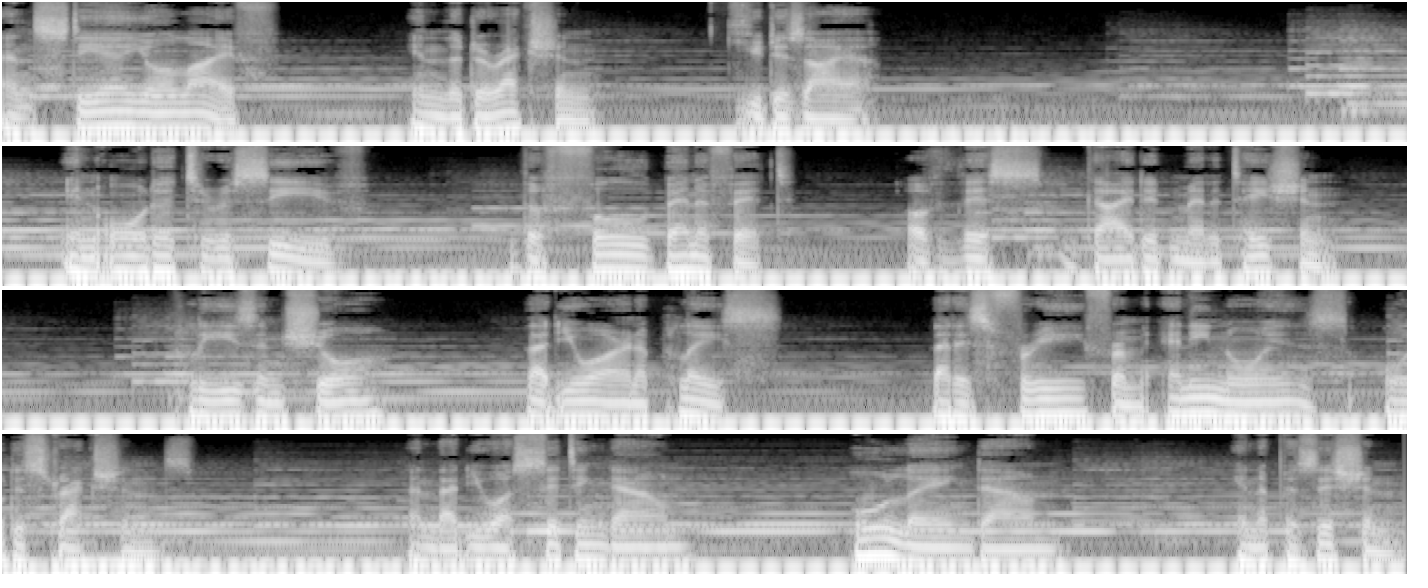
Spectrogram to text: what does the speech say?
and steer your life in the direction you desire. In order to receive the full benefit of this guided meditation, please ensure that you are in a place that is free from any noise or distractions, and that you are sitting down or laying down in a position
